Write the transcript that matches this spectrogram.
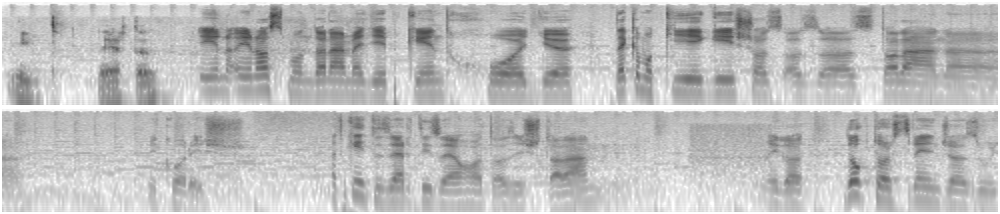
mit, érted? Én, én azt mondanám egyébként, hogy nekem a kiégés az, az, az talán uh, mikor is? Hát 2016 az is talán még a Doctor Strange az úgy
